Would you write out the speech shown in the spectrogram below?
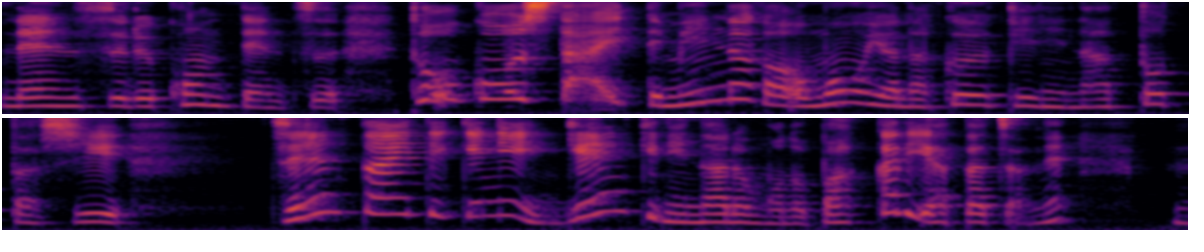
連するコンテンツ投稿したいってみんなが思うような空気になっとったし全体的に元気になるものばっかりやったじゃんね。うん、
